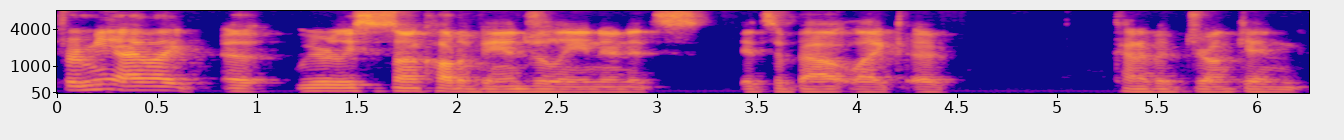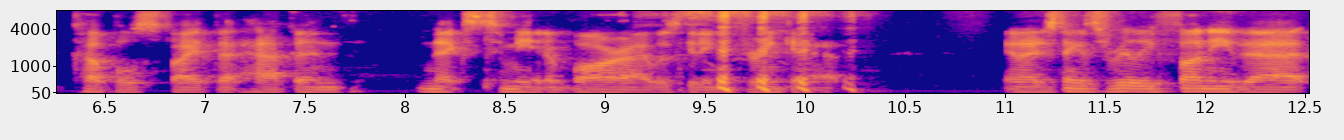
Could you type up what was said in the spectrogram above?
for me, I like uh, we released a song called Evangeline, and it's it's about like a kind of a drunken couples fight that happened next to me at a bar I was getting a drink at, and I just think it's really funny that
